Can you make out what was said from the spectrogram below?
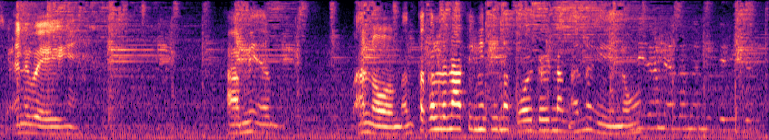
So, anyway, Ami, um, ano, ang tagal na natin hindi nag-order ng ano eh, no? Hindi namin alam na may delivery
